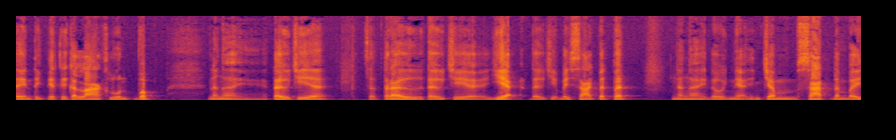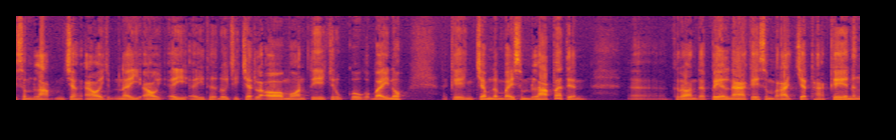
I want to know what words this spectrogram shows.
ទេបន្តិចទៀតគឺកលាខ្លួនវឹបហ្នឹងហើយទៅជា សត្រូវទៅជាយៈទៅជាបិសាចពិតពិតហ្នឹងហើយដូចអ្នកចិញ្ចឹមសត្វដើម្បីសម្លាប់អញ្ចឹងឲ្យចំណីឲ្យអីអីធ្វើដូចជាចិត្តល្អមន់ទាជ្រូកគោក្របីនោះគេចិញ្ចឹមដើម្បីសម្លាប់ទៀតគ្រាន់តែពេលណា គេសម្រេចចិត្តថាគេនឹង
